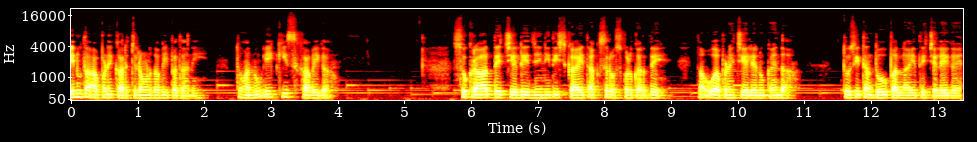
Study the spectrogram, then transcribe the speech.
ਇਹਨੂੰ ਤਾਂ ਆਪਣੇ ਘਰ ਚਲਾਉਣ ਦਾ ਵੀ ਪਤਾ ਨਹੀਂ। ਤੁਹਾਨੂੰ ਇਹ ਕੀ ਸਿਖਾਵੇਗਾ? ਸੁਕਰਾਤ ਦੇ ਚੇਲੇ ਜਿਨੀ ਦੀ ਸ਼ਿਕਾਇਤ ਅਕਸਰ ਉਸ ਕੋਲ ਕਰਦੇ, ਤਾਂ ਉਹ ਆਪਣੇ ਚੇਲਿਆਂ ਨੂੰ ਕਹਿੰਦਾ, ਤੁਸੀਂ ਤਾਂ ਦੋ ਪਲ ਆਏ ਤੇ ਚਲੇ ਗਏ।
